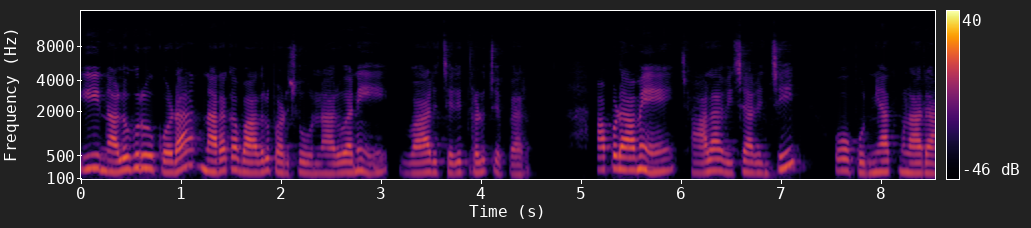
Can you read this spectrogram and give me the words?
ఈ నలుగురు కూడా నరక బాధలు పడుచు ఉన్నారు అని వారి చరిత్రలు చెప్పారు. అప్పుడు ఆమె చాలా విచారించి ఓ పుణ్యాత్ములారా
